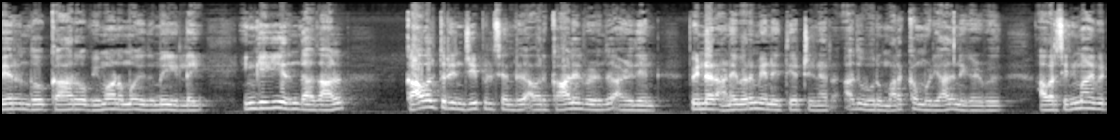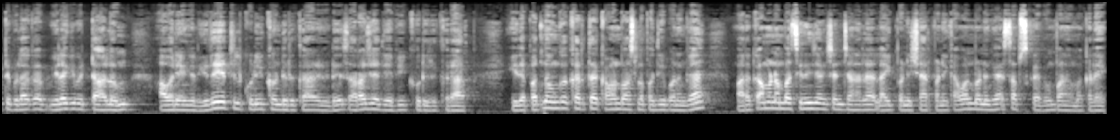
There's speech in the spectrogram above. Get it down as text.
பேருந்தோ காரோ விமானமோ எதுவுமே இல்லை. இங்கேயே இருந்ததால் காவல்துறையின் ஜீப்பில் சென்று அவர் காலில் விழுந்து அழுதேன். பின்னர் அனைவரும் என்னை தேற்றினர். அது ஒரு மறக்க முடியாத நிகழ்வு. அவர் சினிமாவை விட்டு விலக விலகிவிட்டாலும் அவர் எங்கள் இதயத்தில் குடிக்கொண்டிருக்கிறார் என்று சரோஜா தேவி கூறியிருக்கிறார். இதை பற்றின உங்கள் கருத்தை கமெண்ட் பாக்ஸில் பதிவு பண்ணுங்கள் மறக்காமல் நம்ம சினி ஜங்ஷன் சேனலை லைக் பண்ணி ஷேர் பண்ணி கமெண்ட் பண்ணுங்கள் சப்ஸ்கிரைபும் பண்ணுங்கள் மக்களே.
